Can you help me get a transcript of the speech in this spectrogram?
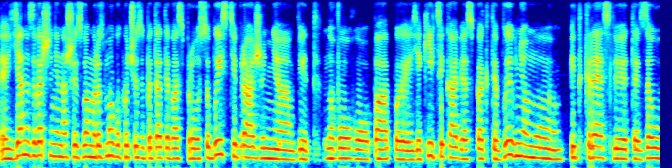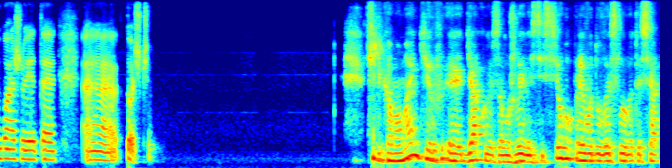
Е, Я на завершення нашої з вами розмови хочу запитати вас про особисті враження від нового папи. Які цікаві аспекти ви в ньому підкреслюєте, зауважуєте е, тощо? Кілька моментів. Е, Дякую за можливість із цього приводу висловитися.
